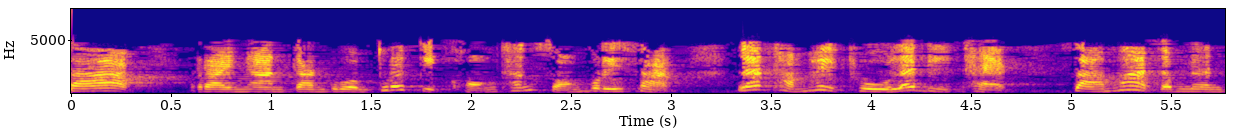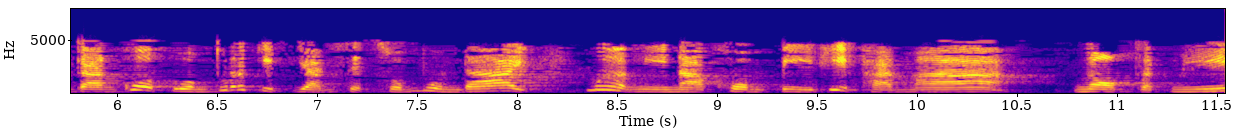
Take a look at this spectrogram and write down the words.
ทราบ รายงานการรวมธุรกิจของทั้งสองบริษัท และทำให้ทรูและดีแท็ สามารถดำเนินการควบรวมธุรกิจอย่างเสร็จสมบูรณ์ได้ เมื่อมีนาคมปีที่ผ่านมานอกจากนี้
